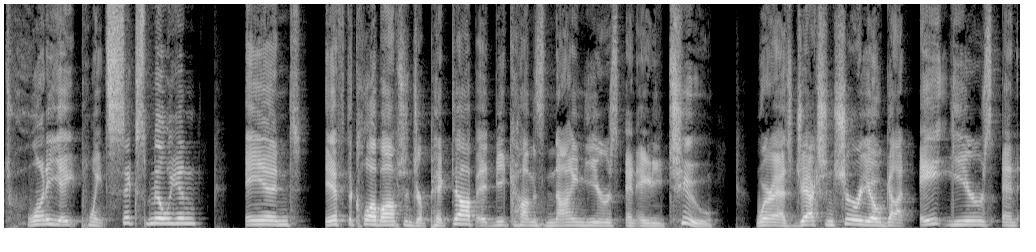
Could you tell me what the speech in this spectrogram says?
28.6 million. And if the club options are picked up, it becomes nine years and 82. Whereas Jackson Chourio got eight years and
